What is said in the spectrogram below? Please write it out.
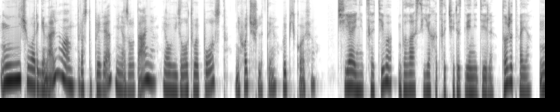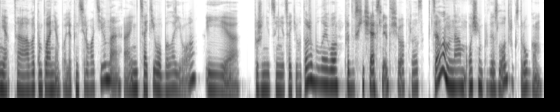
Ничего оригинального, просто привет, меня зовут Аня, я увидела твой пост, не хочешь ли ты выпить кофе? Чья инициатива была съехаться через две недели? Тоже твоя? Нет, а, в этом плане я более консервативная. А инициатива была его, и пожениться инициатива тоже была его, предвосхищая следующий вопрос. В целом нам очень повезло друг с другом.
